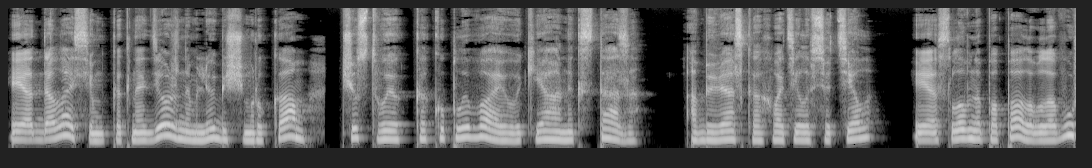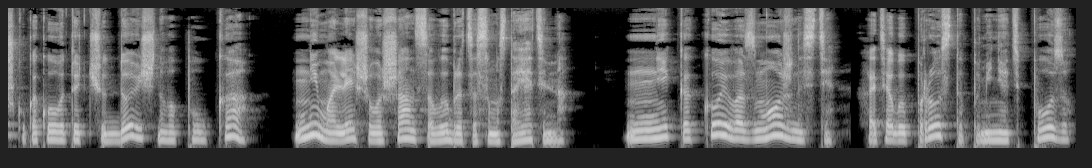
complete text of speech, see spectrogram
И отдалась им, как надежным любящим рукам, чувствуя, как уплываю в океан экстаза. Обвязка охватила все тело, и я словно попала в ловушку какого-то чудовищного паука, ни малейшего шанса выбраться самостоятельно. Никакой возможности хотя бы просто поменять позу,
